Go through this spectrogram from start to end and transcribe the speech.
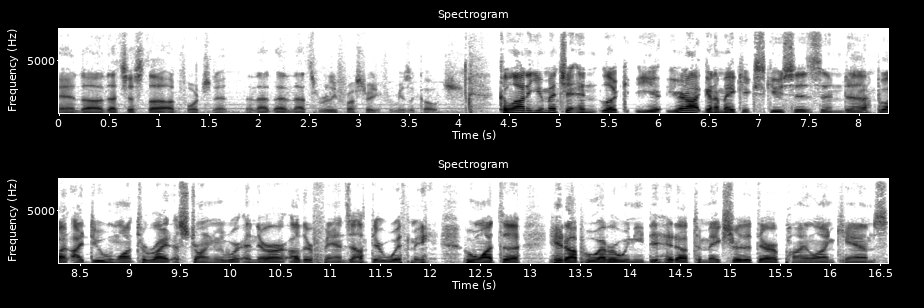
And uh, that's just uh, unfortunate, and that and that's really frustrating for me as a coach. Kalani, you mentioned, and look, you, you're not going to make excuses, and uh, but I do want to write a strongly word, and there are other fans out there with me who want to hit up whoever we need to hit up to make sure that there are pylon cams.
